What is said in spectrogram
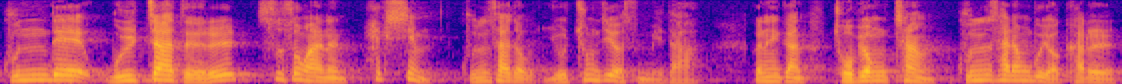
군대 물자들을 수송하는 핵심 군사적 요충지였습니다. 그러니까 조병창 군사령부 역할을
